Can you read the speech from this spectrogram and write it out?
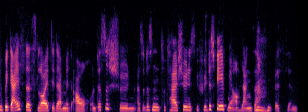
du begeisterst Leute damit auch. Und das ist schön. Also das ist ein total schönes Gefühl. Das fehlt mir auch langsam ein bisschen.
